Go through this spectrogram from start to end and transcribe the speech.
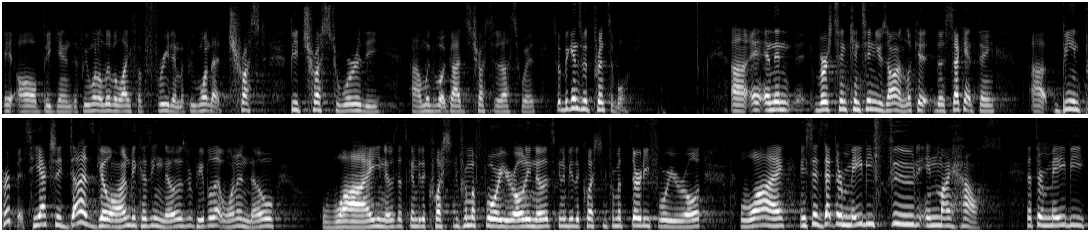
it all begins. If we want to live a life of freedom, if we want that trust, be trustworthy um, with what God's trusted us with. So it begins with principle. Uh, and, and, then verse 10 continues on. Look at the second thing uh, being purpose. He actually does go on because he knows for people that want to know why? He knows that's going to be the question from a four year old. He knows it's going to be the question from a 34 year old. Why? And he says, That there may be food in my house. That there may be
